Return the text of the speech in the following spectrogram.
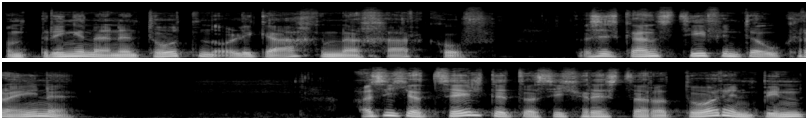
und bringen einen toten Oligarchen nach Kharkov. Das ist ganz tief in der Ukraine. Als ich erzählte, dass ich Restauratorin bin,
